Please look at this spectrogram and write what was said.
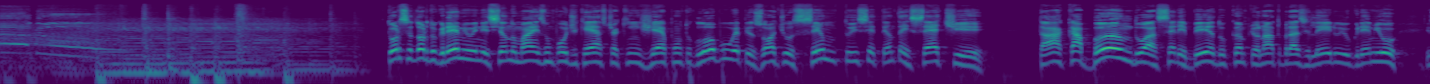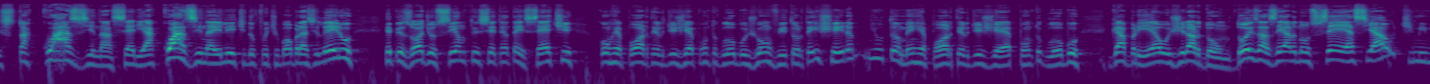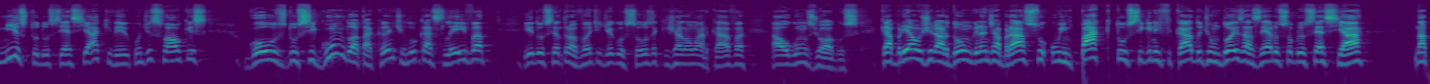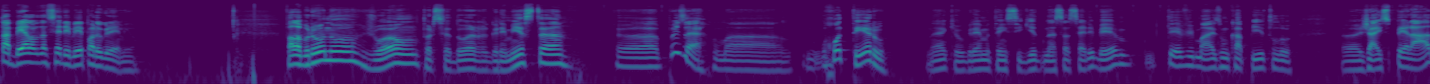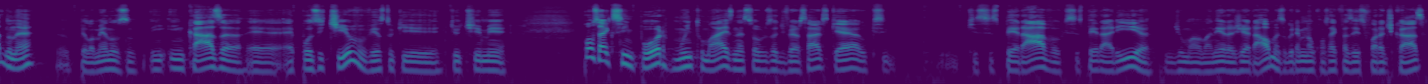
Torcedor do Grêmio, iniciando mais um podcast aqui em Gé. Globo, episódio 177. Tá acabando a Série B do Campeonato Brasileiro e o Grêmio está quase na Série A, quase na elite do futebol brasileiro. Episódio 177 com o repórter de Gé. Globo João Vitor Teixeira e o também repórter de Gé. Globo Gabriel Girardon. 2 a 0 no CSA, o time misto do CSA que veio com desfalques. Gols do segundo atacante, Lucas Leiva, e do centroavante Diego Souza, que já não marcava há alguns jogos. Gabriel Girardon, um grande abraço. O impacto, o significado de um 2 a 0 sobre o CSA na tabela da Série B para o Grêmio. Fala Bruno, João, torcedor gremista. Uh, pois é, uma... o roteiro né, que o Grêmio tem seguido nessa Série B teve mais um capítulo uh, já esperado, né? Pelo menos em, em casa é, é, positivo, visto que, que o time consegue se impor muito mais né, sobre os adversários, que é o que se, que se esperava, o que se esperaria de uma maneira geral, mas o Grêmio não consegue fazer isso fora de casa.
